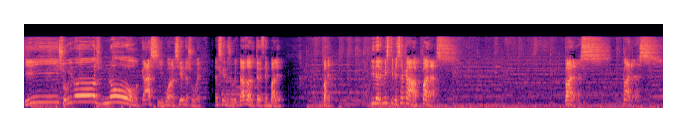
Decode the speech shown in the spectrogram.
Y subimos... ¡No! Casi. Bueno, el siguiente sube. El siguiente sube. Dado al 13, vale. Vale. Líder Misty me saca Paras. Paras. Paras.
